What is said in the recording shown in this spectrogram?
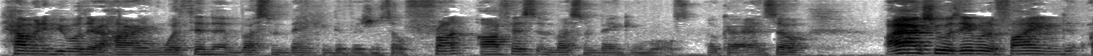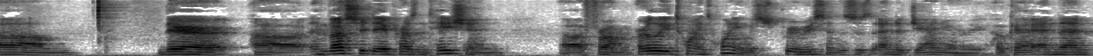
how many people they're hiring within the investment banking division. So front office investment banking roles. Okay, and so I actually was able to find um, their uh, investor day presentation uh, from early 2020, which is pretty recent. This was end of January. Okay, and then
